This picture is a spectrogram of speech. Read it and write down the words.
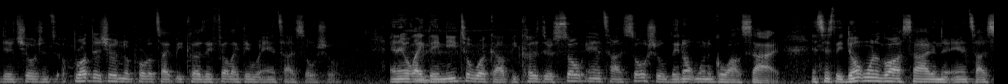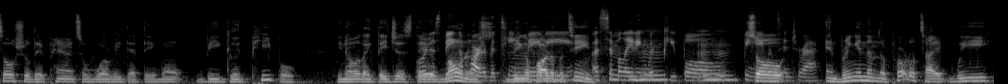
their children to, brought their children to prototype because they felt like they were antisocial. And they were like, they need to work out because they're so antisocial, they don't want to go outside. And since they don't want to go outside and they're antisocial, their parents are worried that they won't be good people. You know, like they just, they're just being loners, a part of a team, being a part of a team. assimilating with people, being able So, to interact. in bringing them the prototype, we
